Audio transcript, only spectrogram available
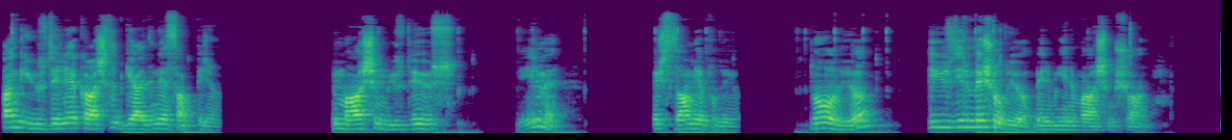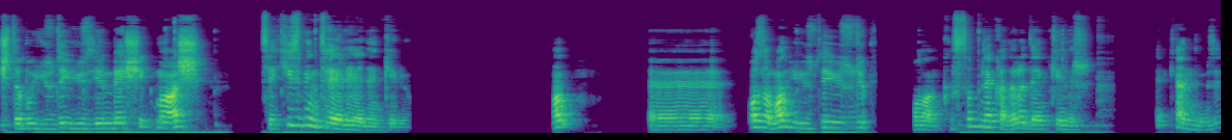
hangi yüzdeliğe karşılık geldiğini hesaplayacağım. Maaşım %100 değil mi? 5 zam yapılıyor. Ne oluyor? %125 oluyor benim yeni maaşım şu an. İşte bu %125'lik maaş 8000 TL'ye denk geliyor. Tamam. Ee, o zaman %100'lük olan kısım ne kadara denk gelir? Kendimize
